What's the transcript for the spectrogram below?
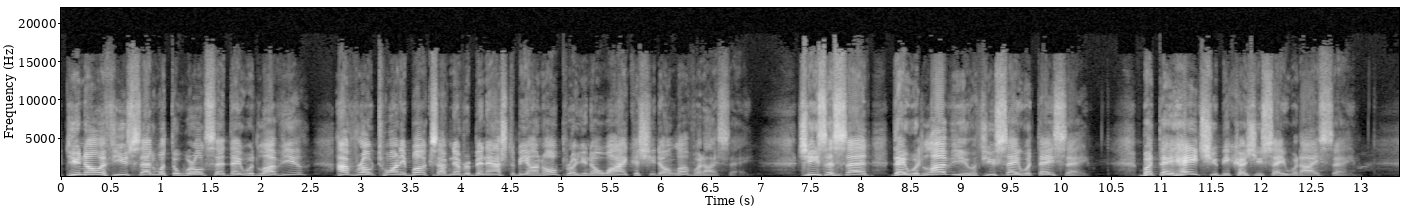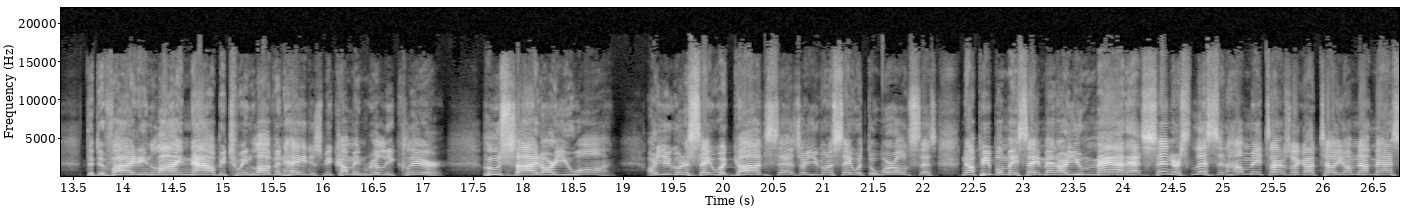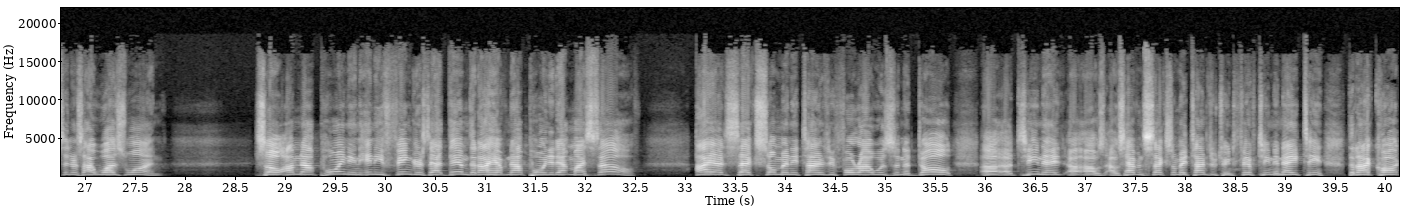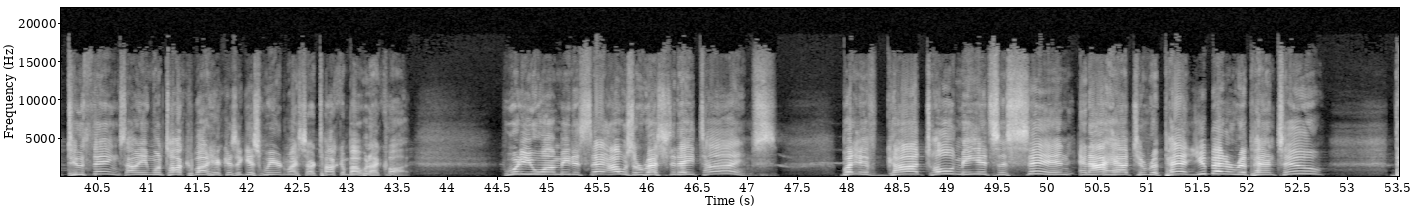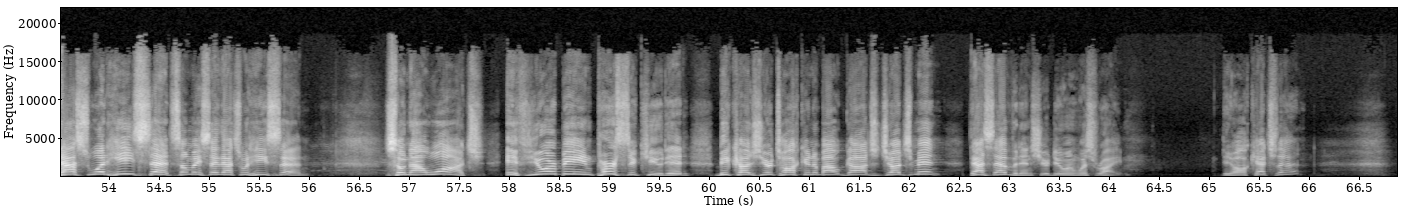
Do you know if you said what the world said they would love you, I've wrote 20 books. I've never been asked to be on Oprah. You know why? Because she don't love what I say. Jesus said they would love you if you say what they say, but they hate you because you say what I say. The dividing line now between love and hate is becoming really clear. Whose side are you on? Are you going to say what God says or are you going to say what the world says? Now, people may say, Man, are you mad at sinners? Listen, how many times do I got to tell you, I'm not mad at sinners. I was one. So I'm not pointing any fingers at them that I have not pointed at myself. I had sex so many times before I was an adult, uh, a teenage. Uh, I, was, I was having sex so many times between 15 and 18 that I caught two things. I don't even want to talk about here because it gets weird when I start talking about what I caught. What do you want me to say? I was arrested eight times. But if God told me it's a sin and I had to repent, you better repent too. That's what He said. Somebody say that's what He said. So now watch. If you're being persecuted because you're talking about God's judgment, that's evidence you're doing what's right. Do you all catch that?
